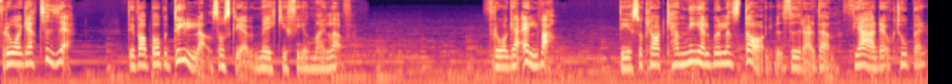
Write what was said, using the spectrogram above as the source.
Fråga 10. Det var Bob Dylan som skrev Make you feel my love. Fråga 11. Det är såklart kanelbullens dag vi firar den 4 oktober.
